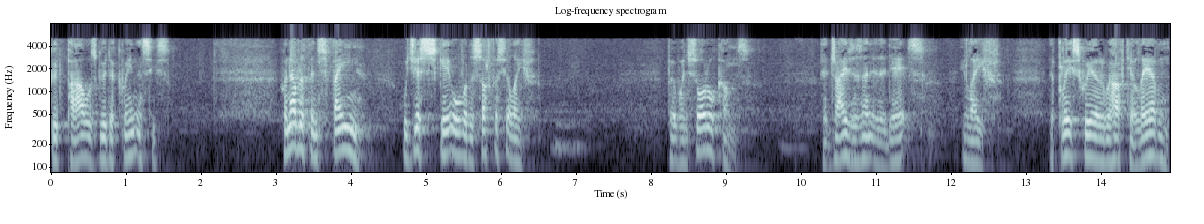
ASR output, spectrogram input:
good pals, good acquaintances. When everything's fine, we just skate over the surface of life. But when sorrow comes, it drives us into the depths of life the place where we have to learn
